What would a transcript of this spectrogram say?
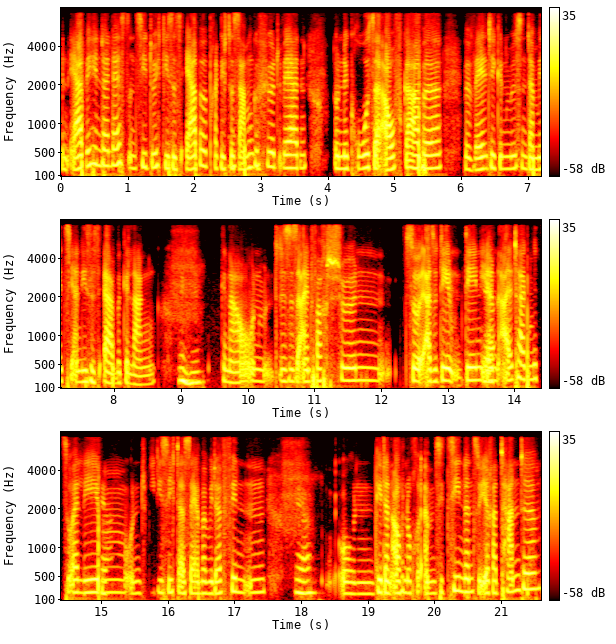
ein Erbe hinterlässt und sie durch dieses Erbe praktisch zusammengeführt werden und eine große Aufgabe bewältigen müssen, damit sie an dieses Erbe gelangen. Mhm. Genau, und das ist einfach schön, so, also den, den ja. ihren Alltag mitzuerleben ja. und wie die sich da selber wieder finden. Ja. Und geht dann auch noch, ähm, sie ziehen dann zu ihrer Tante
